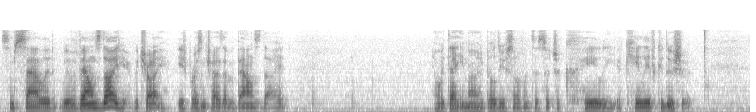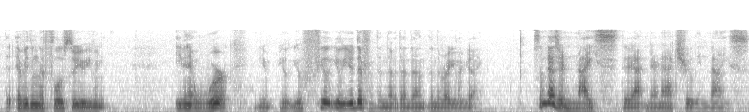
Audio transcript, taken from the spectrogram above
some salad. We have a balanced diet here. We try. Each person tries to have a balanced diet. And with that, you might build yourself into such a keli, a keli of kedusha, that everything that flows through you, even even at work, you you'll, you'll feel you, are different than the, than, than the regular guy. Some guys are nice; they're they're naturally nice.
